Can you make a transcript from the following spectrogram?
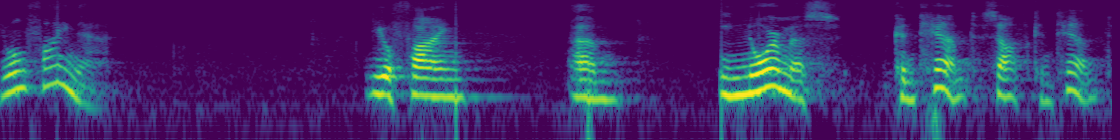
You won't find that. You'll find um, enormous contempt, self-contempt,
